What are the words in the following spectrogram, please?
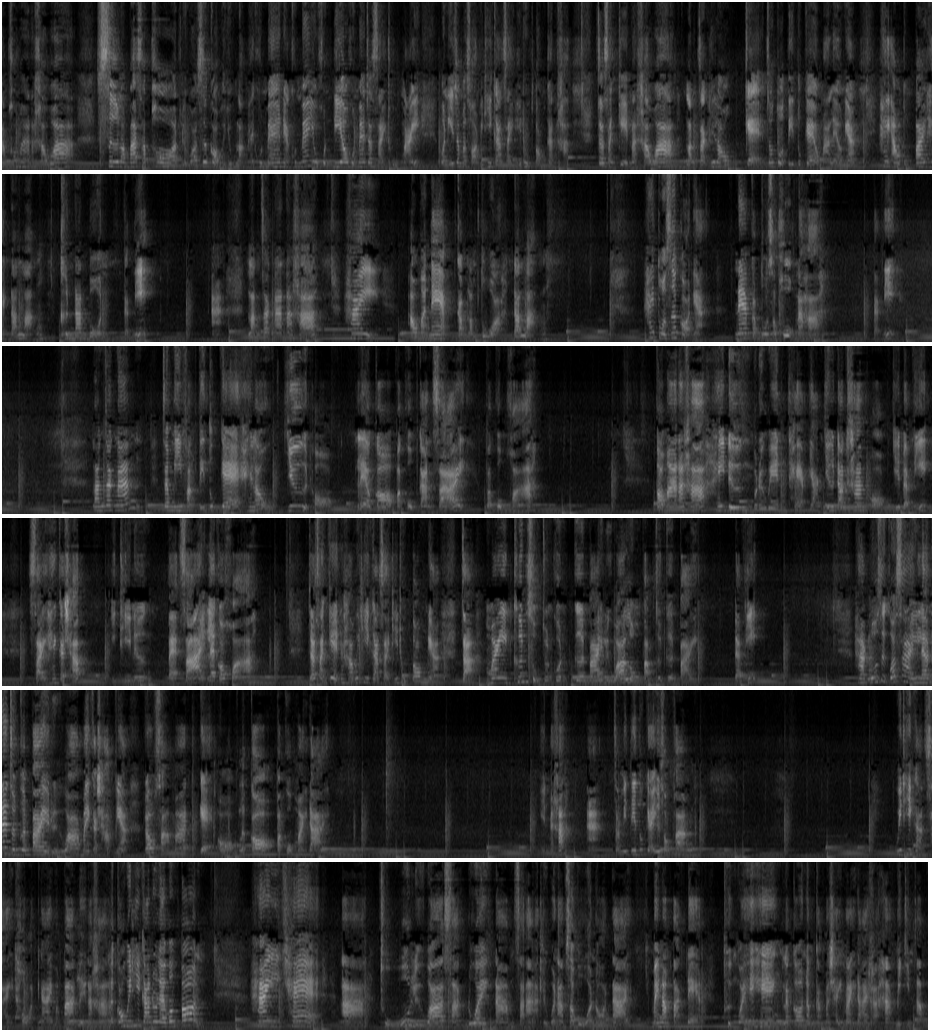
ามเข้ามานะคะว่าซื้อลัมบ้าซัพพอร์ตหรือว่าเสื้อกราะพยุงหลังให้คุณแม่เนี่ยคุณแม่อยู่คนเดียว คุณแม่จะใส่ถูกไหม วันนี้จะมาสอนวิธีการใส่ที่ถูกต้องกันค่ะ จะสังเกตนะคะว่าหลังจากที่เราแกะเจ้าตัวตีนตุ๊กแกออกมาแล้วเนี่ยให้เอาตรงป้ายแท็กด้านหลังขึ้นด้านบนแบบนี้อะหลังจากนั้นนะคะ ให้เอามาแนบกับลำตัวด้านหลัง ให้ตัวเสื้อกราะเนี่ยแนบกับตัวสะโพกนะคะ นี้ หลังจากนั้นจะมีฝั่งตีนตุ๊กแกให้เรายืดออก แล้วก็ประกบกันซ้าย ประกบขวา ต่อมานะคะให้ดึงบริเวณแถบยางยืดด้านข้างออก ยืดแบบนี้ ใส่ให้กระชับอีกทีหนึ่งแปะซ้ายและก็ขวาจะสังเกตนะคะวิธีการใส่ที่ถูกต้องเนี่ย จะไม่ขึ้นสูงจนเกินไปหรือว่าลงต่ำจนเกินไป แบบนี้ หากรู้สึกว่าใส่แล้วแน่นจนเกินไปหรือว่าไม่กระชับเนี่ย เราสามารถแกะออกแล้วก็ประกบใหม่ได้ เห็นไหมคะ อะ จะมีตีนตุ๊กแกอยู่สองฝั่ง วิธีการใส่ถอดง่ายมากๆเลยนะคะ แล้วก็วิธีการดูแลเบื้องต้น ให้แค่ถูหรือว่าซักด้วยน้ำสะอาดหรือว่าน้ำสบู่อ่อนๆได้ ไม่นำตากแดด ผึ่งไว้ให้แห้ง แล้วก็นำกลับมาใช้ใหม่ได้ค่ะ หากมีกลิ่นอับ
